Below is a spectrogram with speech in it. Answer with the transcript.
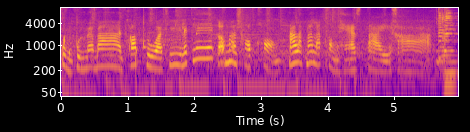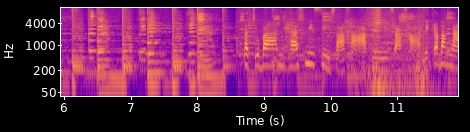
กลุ่มคุณแม่บ้าน ครอบครัวที่เล็กๆ ก็มาช็อปของน่ารักน่ารักของแฮสไปค่ะ ปัจจุบันแฮชมี 4 สาขา มีสาขาเมกะบางนา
